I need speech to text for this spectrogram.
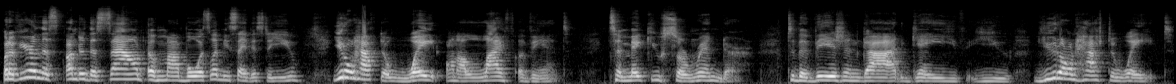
But if you're in this under the sound of my voice, let me say this to you. You don't have to wait on a life event to make you surrender to the vision God gave you. You don't have to wait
